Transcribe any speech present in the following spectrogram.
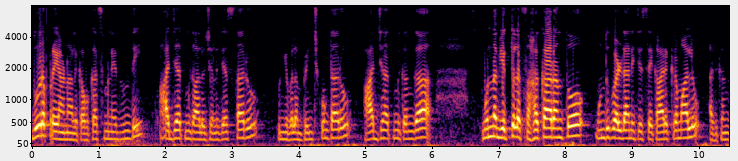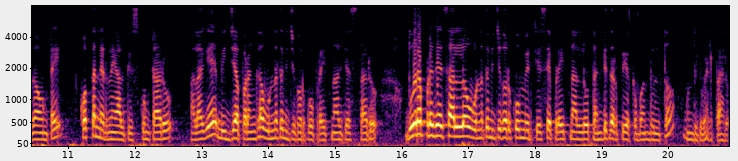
దూర ప్రయాణాలకు అవకాశం అనేది ఉంది. ఆధ్యాత్మిక ఆలోచనలు చేస్తారు పుణ్యబలం పెంచుకుంటారు. ఆధ్యాత్మికంగా ఉన్న వ్యక్తుల సహకారంతో ముందుకు వెళ్ళడానికి చేసే కార్యక్రమాలు అధికంగా ఉంటాయి. కొత్త నిర్ణయాలు తీసుకుంటారు. అలాగే విద్యాపరంగా ఉన్నత విద్య కొరకు ప్రయత్నాలు చేస్తారు. దూర ప్రదేశాల్లో ఉన్నత విద్య కొరకు మీరు చేసే ప్రయత్నాల్లో తండ్రి తరపు యొక్క బంధువులతో ముందుకు వెడతారు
